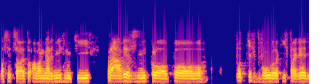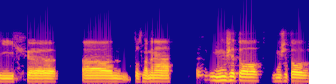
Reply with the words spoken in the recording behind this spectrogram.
vlastně celé to avantgardní hnutí právě vzniklo po, po těch dvou velkých tragédiích. Uh, uh, to znamená, může to, může to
